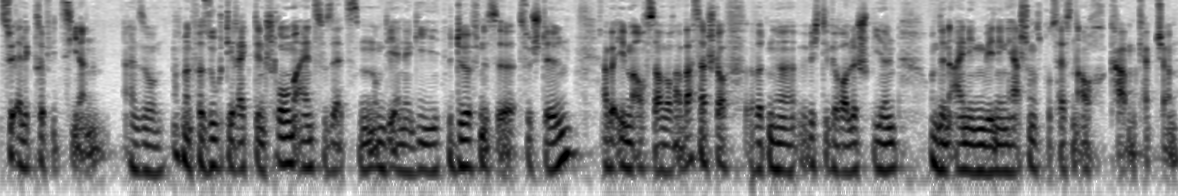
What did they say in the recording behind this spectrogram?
zu elektrifizieren elektrifizieren. Also dass man versucht, direkt den Strom einzusetzen, um die Energiebedürfnisse zu stillen. Aber eben auch sauberer Wasserstoff wird eine wichtige Rolle spielen und in einigen wenigen Herstellungsprozessen auch Carbon Capture.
